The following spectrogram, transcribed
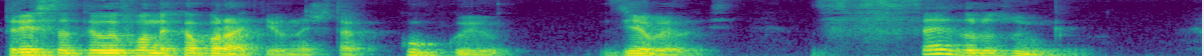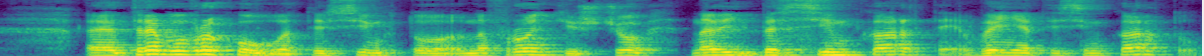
300 телефонних апаратів, значить так, купкою з'явились. Все зрозуміло. Е, Треба враховувати всім, хто на фронті, що навіть без сім-карти вийняти сім-карту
